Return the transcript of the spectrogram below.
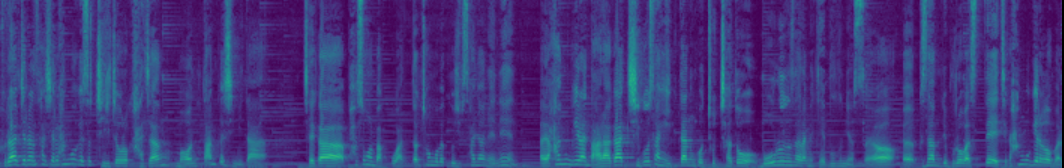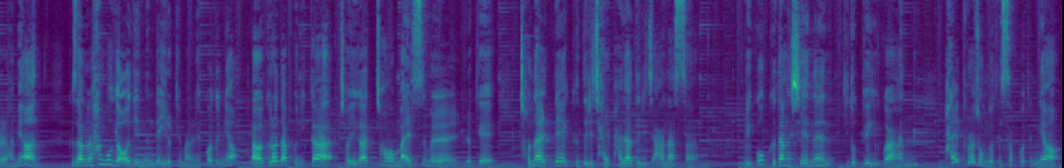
브라질은 사실 한국에서 지리적으로 가장 먼 땅끝입니다. 제가 파송을 받고 왔던 1994년에는 한국이란 나라가 지구상에 있다는 것조차도 모르는 사람이 대부분이었어요. 어, 그 사람들이 물어봤을 때 제가 한국이라고 말을 하면 그 사람은 한국이 어디 있는데 이렇게 말을 했거든요. 어, 그러다 보니까 저희가 처음 말씀을 이렇게 전할 때 그들이 잘 받아들이지 않았어요. 그리고 그 당시에는 기독교 인구가 한 8% 정도 됐었거든요.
